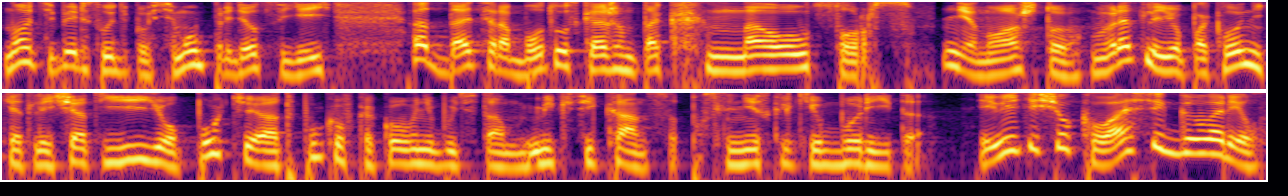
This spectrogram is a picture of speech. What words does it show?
но теперь, судя по всему, придется ей отдать работу, скажем так, на аутсорс. Не, ну а что? Вряд ли ее поклонники отличат ее пуки от пуков какого-нибудь там мексиканца после нескольких буррито. И ведь еще классик говорил,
